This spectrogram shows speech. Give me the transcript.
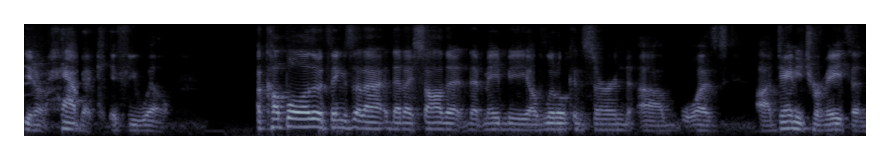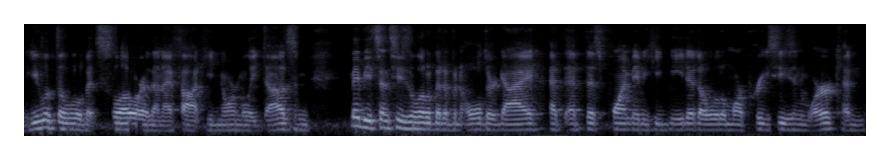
you know, havoc, if you will. A couple other things that I that I saw that that made me a little concerned uh, was uh, Danny Trevathan. He looked a little bit slower than I thought he normally does, and maybe since he's a little bit of an older guy at, at this point, maybe he needed a little more preseason work. And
